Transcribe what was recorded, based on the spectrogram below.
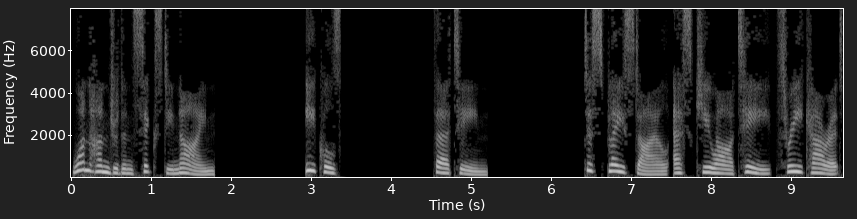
one hundred and sixty nine equals thirteen Display style sqrt three caret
